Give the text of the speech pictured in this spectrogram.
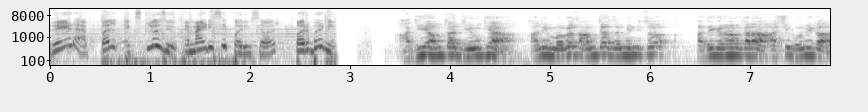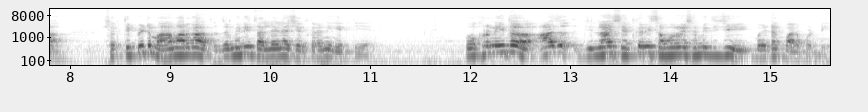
Red apple exclusive. MIDC परिसर परभणी. आधी आमचा जीव घ्या आणि मगच आमच्या जमिनीचं अधिग्रहण करा अशी भूमिका शक्तीपीठ महामार्गात जमिनी चाललेल्या शेतकऱ्यांनी घेतली आहे. पोखरणी इथं आज जिल्हा शेतकरी समन्वय समितीची बैठक पार पडली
